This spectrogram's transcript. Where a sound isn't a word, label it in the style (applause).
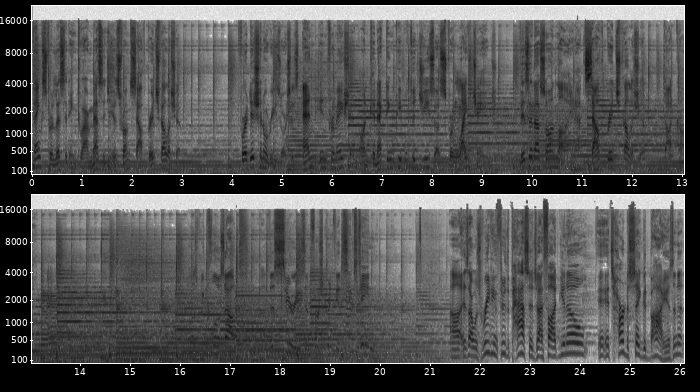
Thanks for listening to our messages from Southbridge Fellowship. For additional resources and information on connecting people to Jesus for life change, visit us online at southbridgefellowship.com. As we close out uh, this series in 1 Corinthians 16, uh, as I was reading through the passage, I thought, you know, it's hard to say goodbye, isn't it?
